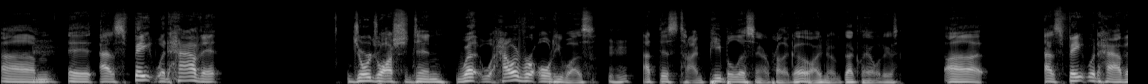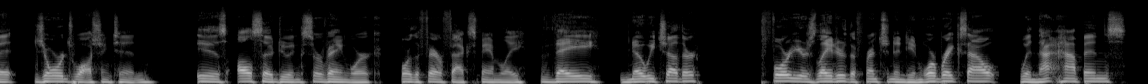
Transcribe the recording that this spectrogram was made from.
Um, it- as fate would have it, George Washington, wh- however old he was Mhm. at this time, people listening are probably like, "Oh, I know exactly how old he is." Uh, as fate would have it, George Washington is also doing surveying work for the Fairfax family. They know each other. Four years later, the French and Indian War breaks out. When that happens,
